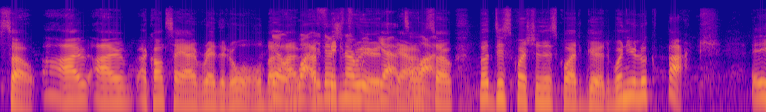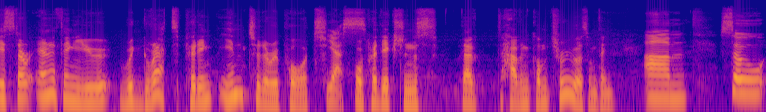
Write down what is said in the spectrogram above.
So I, I I can't say I read it all, but Yeah, I, why- I there's no through it. yeah, it's a lot. So, but this question is quite good. When you look back, is there anything you regret putting into the report? Yes. Or predictions that haven't come true or something? Um, so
